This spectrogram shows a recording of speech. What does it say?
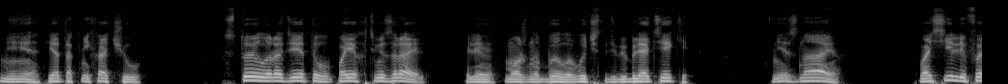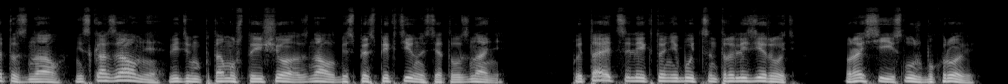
Нет, я так не хочу. Стоило ради этого поехать в Израиль. Или можно было вычитать в библиотеке? Не знаю. Васильев это знал. Не сказал мне, видимо, потому что еще знал бесперспективность этого знания. Пытается ли кто-нибудь централизировать в России службу крови?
